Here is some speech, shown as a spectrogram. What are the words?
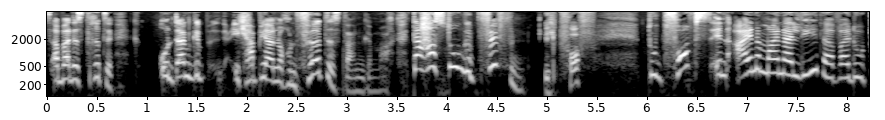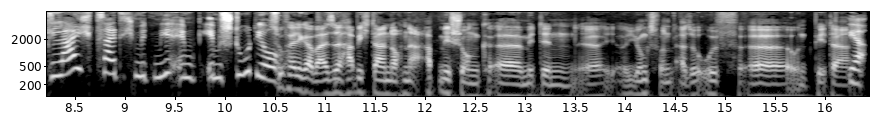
Ist aber das dritte. Und dann gibt, ich habe ja noch ein viertes dann gemacht. Da hast du gepfiffen. Ich pfoff. Du pfoffst in einem meiner Lieder, weil du gleichzeitig mit mir im, im Studio. Zufälligerweise habe ich da noch eine Abmischung äh, mit den äh, Jungs von, also Ulf äh, und Peter. Ja,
